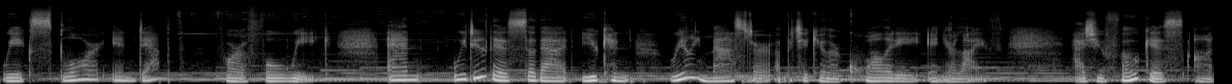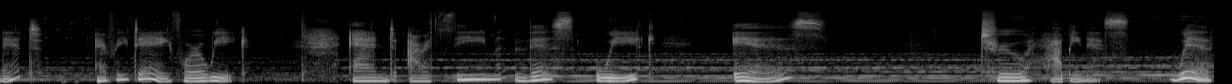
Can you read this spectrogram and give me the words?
we explore in depth for a full week. And we do this so that you can really master a particular quality in your life as you focus on it every day for a week. And our theme this week is true happiness with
